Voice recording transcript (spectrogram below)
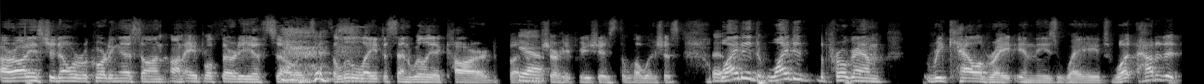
our audience should know we're recording this on, on April 30th, so it's, it's a little late to send Willie a card, but yeah. I'm sure he appreciates the well wishes. Why did why did the program recalibrate in these waves? What, how did it,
